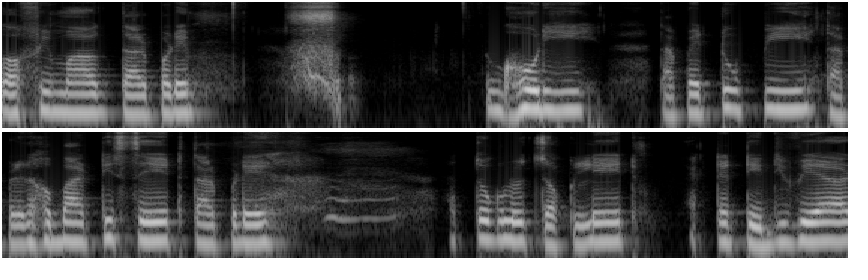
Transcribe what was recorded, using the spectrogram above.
কফি মাগ তারপরে ঘড়ি, তারপরে টুপি, তারপরে দেখো বাটি সেট তারপরে এতগুলো চকলেট, একটা টেডি বেয়ার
